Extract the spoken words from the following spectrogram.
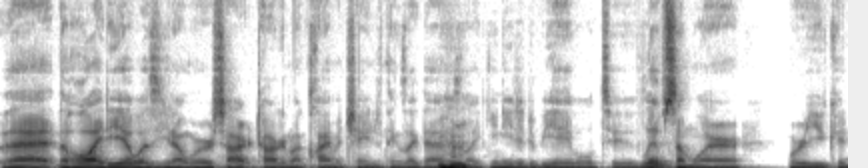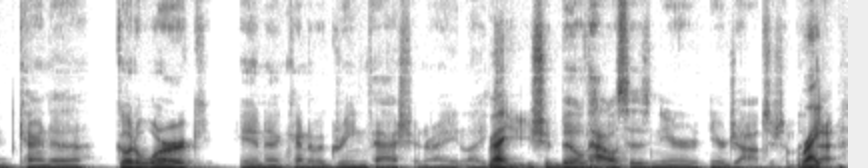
that the whole idea was, you know, we were start talking about climate change and things like that. Is Mhm. like you needed to be able to live somewhere where you could kind of go to work in a kind of a green fashion, right? Like Right. You, you should build houses near near jobs or something Right. like that.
